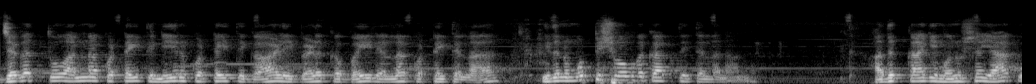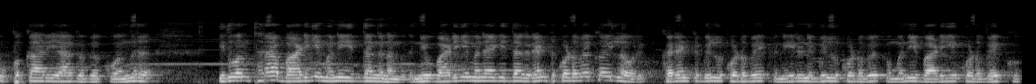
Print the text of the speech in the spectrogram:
ಜಗತ್ತು ಅನ್ನ ಕೊಟ್ಟೈತಿ, ನೀರು ಕೊಟ್ಟೈತಿ, ಗಾಳಿ, ಬೆಳಕ, ಬೈಲ್ ಎಲ್ಲ ಕೊಟ್ಟೈತೆಲ್ಲ, ಇದನ್ನು ಮುಟ್ಟಿಸಿ ಹೋಗ್ಬೇಕಾಗ್ತೈತೆಲ್ಲ ನಾನು. ಅದಕ್ಕಾಗಿ ಮನುಷ್ಯ ಯಾಕೆ ಉಪಕಾರಿಯಾಗಬೇಕು ಅಂದ್ರೆ, ಇದು ಒಂಥರ ಬಾಡಿಗೆ ಮನೆ ಇದ್ದಂಗೆ ನಮ್ದು. ನೀವು ಬಾಡಿಗೆ ಮನೆಯಾಗಿದ್ದಾಗ ರೆಂಟ್ ಕೊಡಬೇಕೋ ಇಲ್ಲ ಅವ್ರಿಗೆ? ಕರೆಂಟ್ ಬಿಲ್ ಕೊಡಬೇಕು, ನೀರಿನ ಬಿಲ್ ಕೊಡಬೇಕು, ಮನೆ ಬಾಡಿಗೆ ಕೊಡಬೇಕು.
